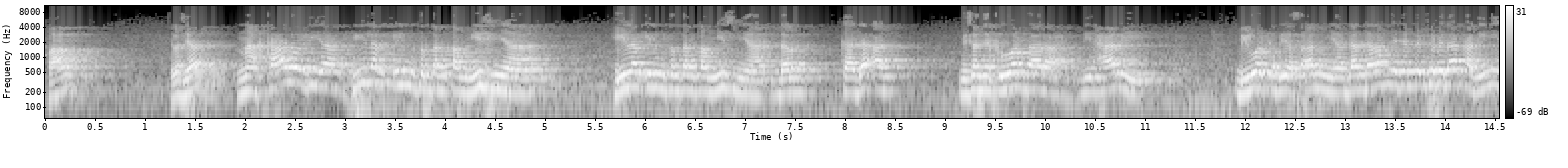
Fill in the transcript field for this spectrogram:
Paham? Jelas ya? Nah, kalau dia hilang ilmu tentang tamiznya, hilang ilmu tentang tamiznya dalam keadaan misalnya keluar darah di hari di luar kebiasaannya dan darahnya dia tidak bisa bedakan ini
